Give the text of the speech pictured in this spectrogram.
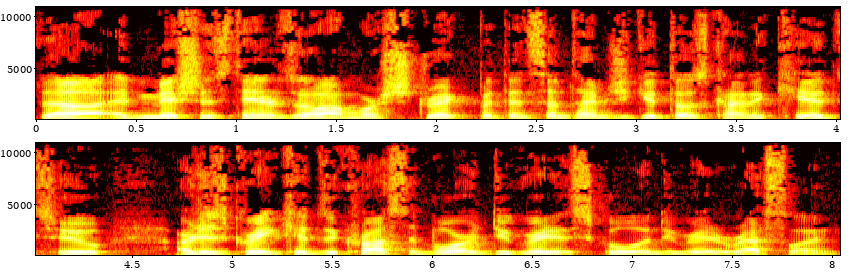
the admission standards are a lot more strict, but then sometimes you get those kind of kids who are just great kids across the board, do great at school and do great at wrestling.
